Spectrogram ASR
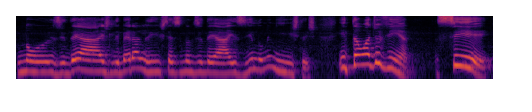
nos ideais liberalistas e nos ideais iluministas. Então, adivinha, se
